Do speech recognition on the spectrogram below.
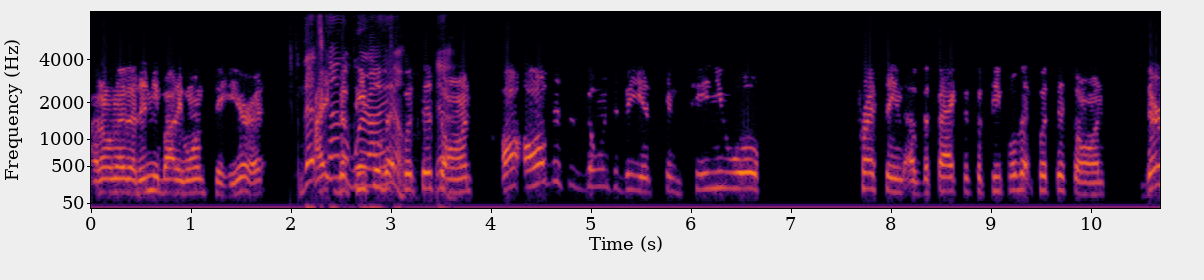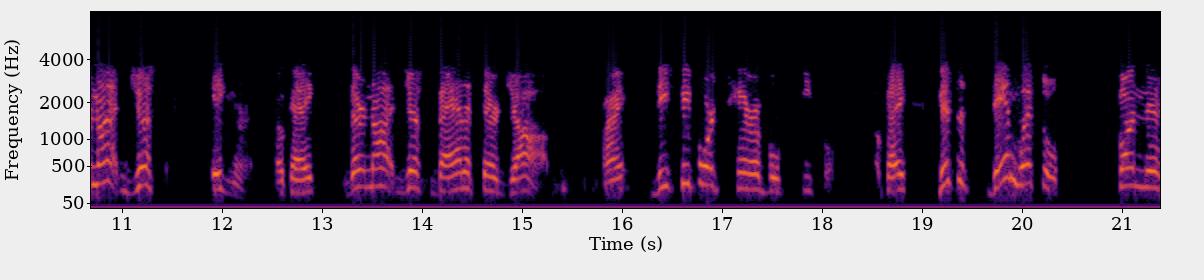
I don't know that anybody wants to hear it. That's kind I, of I am. that put this yeah. on. All, all this is going to be is continual pressing of the fact that the people that put this on, they're not just ignorant. Okay, they're not just bad at their job. Right? These people are terrible people. Okay, this is Dan Wetzel spun this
